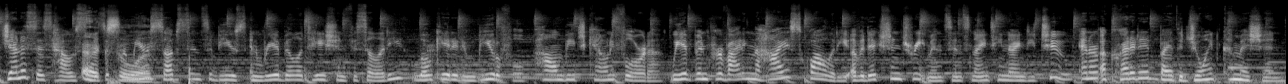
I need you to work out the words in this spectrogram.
Genesis House is a premier substance abuse and rehabilitation facility located in beautiful Palm Beach County, Florida. We have been providing the highest quality of addiction treatment since 1992 and are accredited by the Joint Commission.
